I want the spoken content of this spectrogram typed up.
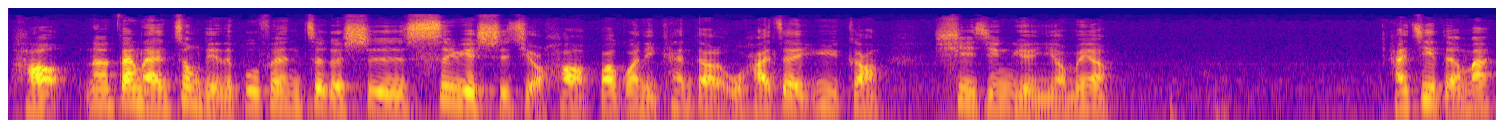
好，那当然重点的部分，这个是四月十九号，包括你看到了，我还在预告细晶圆有没有？还记得吗？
